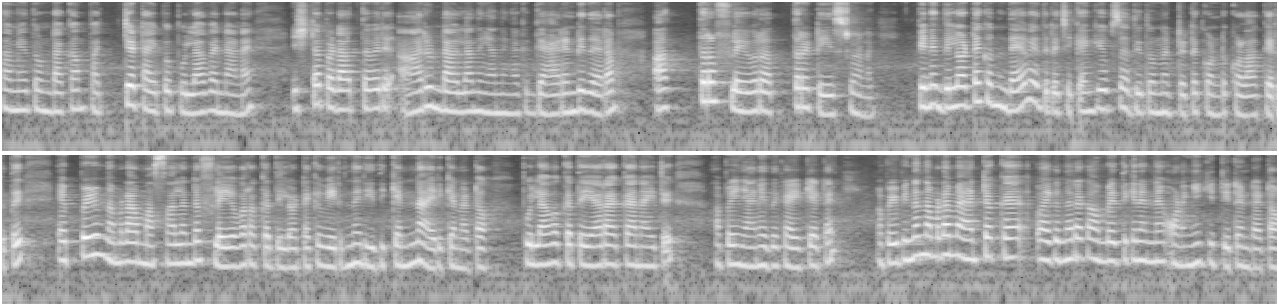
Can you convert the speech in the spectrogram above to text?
സമയത്ത് ഉണ്ടാക്കാൻ പറ്റിയ ടൈപ്പ് പുലാവ് തന്നെയാണ്. ഇഷ്ടപ്പെടാത്തവർ ആരും ഉണ്ടാവില്ല എന്ന് ഞാൻ നിങ്ങൾക്ക് ഗ്യാരണ്ടി തരാം. അത്ര ഫ്ലേവർ അത്ര ടേസ്റ്റുമാണ് പിന്നെ ഇതിലോട്ടേക്കൊന്നും ദയവേതിട്ട് ചിക്കൻ ക്യൂബ്സ് അത് ഇതൊന്നും ഇട്ടിട്ട് കൊണ്ട് കൊളാക്കരുത്. എപ്പോഴും നമ്മുടെ ആ മസാലന്റെ ഫ്ലേവറൊക്കെ ഇതിലോട്ടേക്ക് വരുന്ന രീതിക്ക് തന്നെ ആയിരിക്കണം കേട്ടോ. പുലാവൊക്കെ തയ്യാറാക്കാനായിട്ട്. അപ്പോൾ ഞാനിത് കഴിക്കട്ടെ. അപ്പോൾ പിന്നെ നമ്മുടെ മാറ്റൊക്കെ വൈകുന്നേരമൊക്കെ ആകുമ്പോഴത്തേക്കിന് എന്നെ ഉണങ്ങി കിട്ടിയിട്ടുണ്ട് കേട്ടോ.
